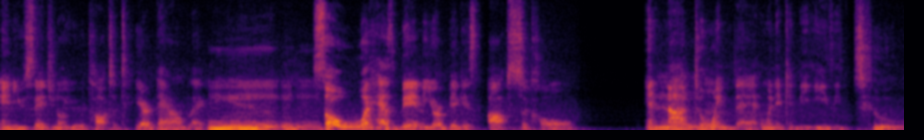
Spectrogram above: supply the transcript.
And you said, you know, you were taught to tear down black men. Mm, mm-hmm. So what has been your biggest obstacle in not Mm. doing that when it can be easy to?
